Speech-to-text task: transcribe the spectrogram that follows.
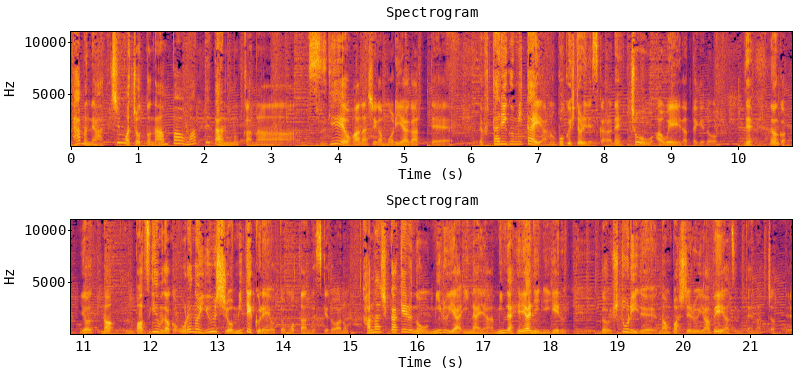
多分ね、あっちもちょっとナンパを待ってたのかな。すげえお話が盛り上がって、で二人組対あの僕一人ですからね超アウェイだったけどでなんかいやな罰ゲームだから俺の勇姿を見てくれよって思ったんですけどあの話しかけるのを見るや否やみんな部屋に逃げるっていう。だから一人でナンパしてるやべえやつみたいになっちゃって。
